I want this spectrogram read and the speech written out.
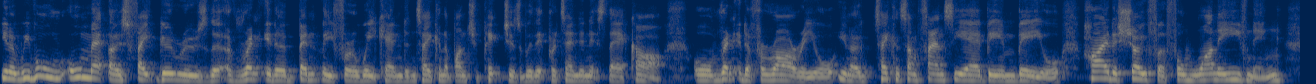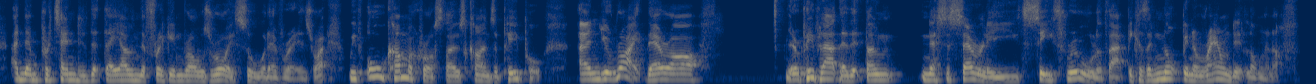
You know, we've all all met those fake gurus that have rented a Bentley for a weekend and taken a bunch of pictures with it, pretending it's their car, or rented a Ferrari, or you know, taken some fancy Airbnb, or hired a chauffeur for one evening and then pretended that they own the frigging Rolls Royce or whatever it is. Right? We've all come across those kinds of people, and you're right. There are there are people out there that don't necessarily see through all of that because they've not been around it long enough.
